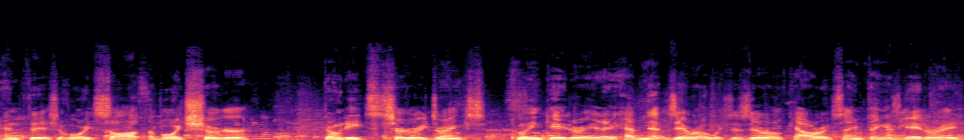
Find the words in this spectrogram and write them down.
and fish. Avoid salt. Avoid sugar. Don't eat sugary drinks, including Gatorade. I have Net Zero, which is zero calories, same thing as Gatorade.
